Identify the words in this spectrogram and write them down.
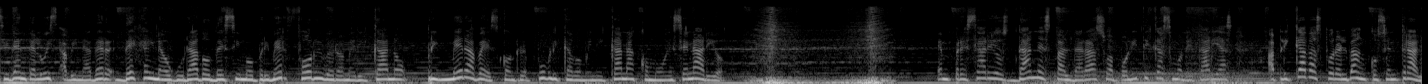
presidente Luis Abinader deja inaugurado decimoprimer Foro Iberoamericano, primera vez con República Dominicana como escenario. Empresarios dan espaldarazo a políticas monetarias aplicadas por el Banco Central.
